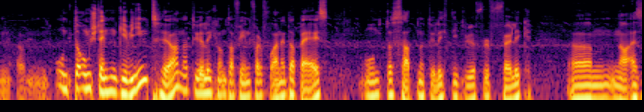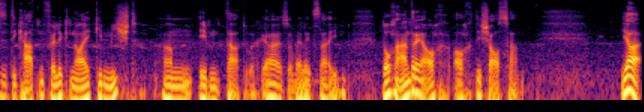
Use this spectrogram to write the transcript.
ähm, unter Umständen gewinnt, ja, natürlich, und auf jeden Fall vorne dabei ist. Und das hat natürlich die Würfel völlig, ähm, also die Karten völlig neu gemischt ähm, eben dadurch. Ja, also weil jetzt da eben doch andere auch, auch die Chance haben. Ja,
